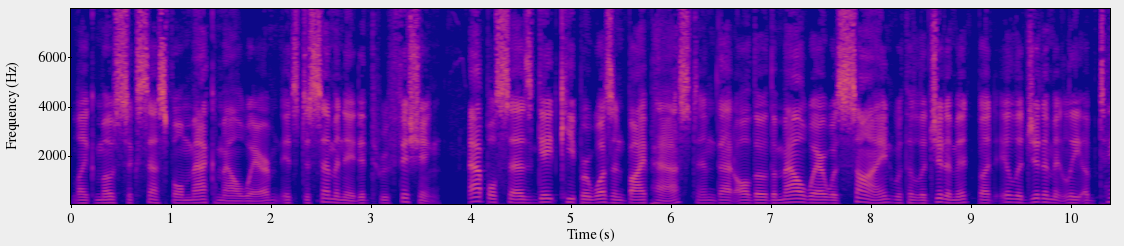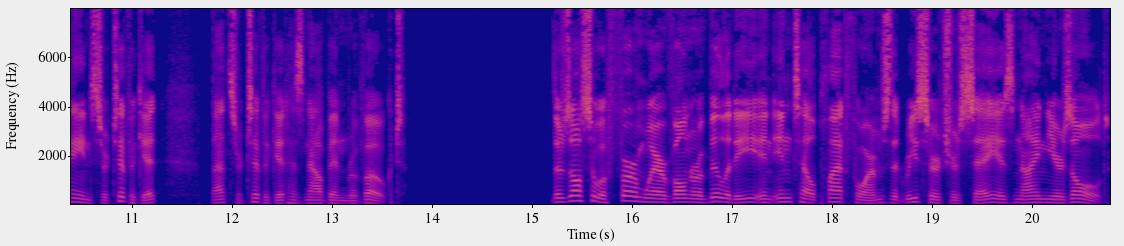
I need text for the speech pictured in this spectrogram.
Like most successful Mac malware, it's disseminated through phishing. Apple says Gatekeeper wasn't bypassed, and that although the malware was signed with a legitimate but illegitimately obtained certificate, that certificate has now been revoked. There's also a firmware vulnerability in Intel platforms that researchers say is nine years old.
